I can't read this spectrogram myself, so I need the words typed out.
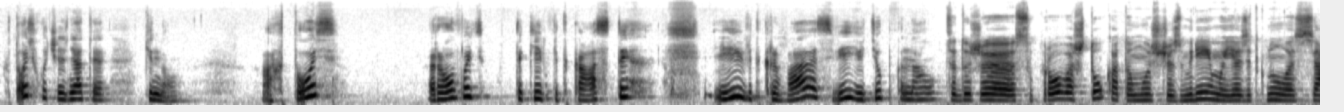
Хтось хоче зняти кіно, а хтось робить такі підкасти і відкриває свій YouTube канал. Це дуже супрова штука, тому що з мріями я зіткнулася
